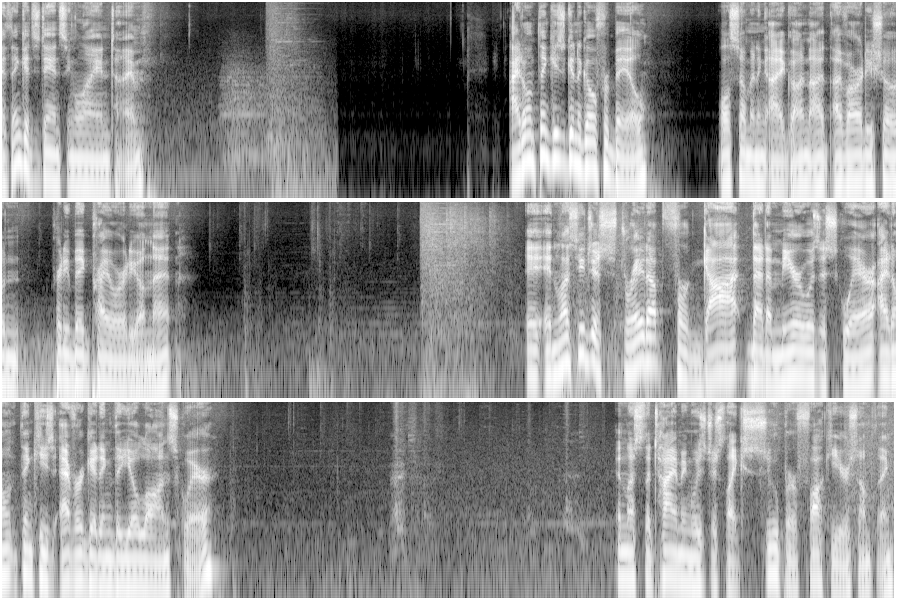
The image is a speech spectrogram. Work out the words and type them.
I think it's Dancing Lion time. I don't think he's going to go for Bayle while summoning Igon. I, I've already shown pretty big priority on that. Unless he just straight up forgot that Ymir was a square, I don't think he's ever getting the Jolán square. Unless the timing was just like super fucky or something.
